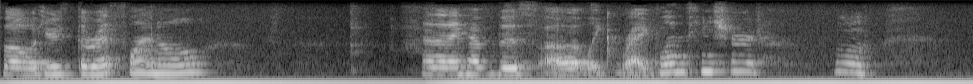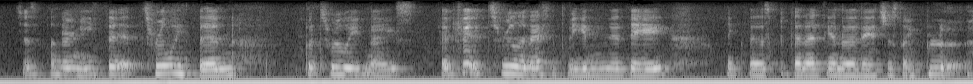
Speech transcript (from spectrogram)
So here's the red flannel. And then I have this uh, like raglan t-shirt. Just underneath it. It's really thin, but it's really nice. It fits really nice at the beginning of the day, like this, but then at the end of the day it's just like bleh.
